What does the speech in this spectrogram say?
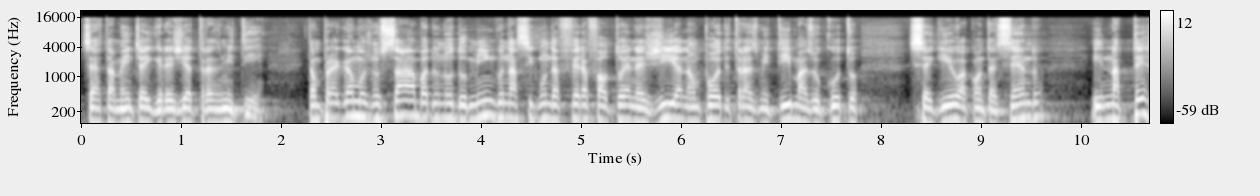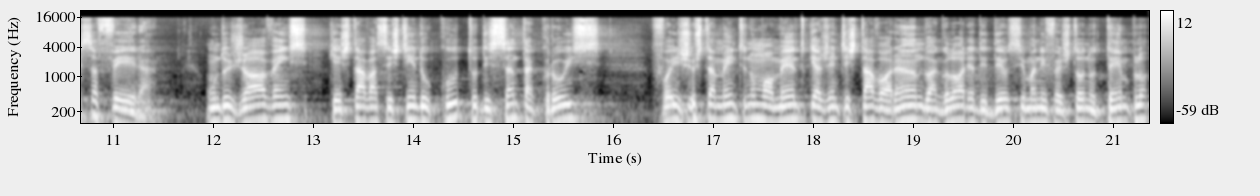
certamente a igreja ia transmitir. Então pregamos no sábado, no domingo, na segunda-feira faltou energia, não pôde transmitir, mas o culto seguiu acontecendo. E na terça-feira, um dos jovens que estava assistindo o culto de Santa Cruz, foi justamente no momento que a gente estava orando, a glória de Deus se manifestou no templo,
